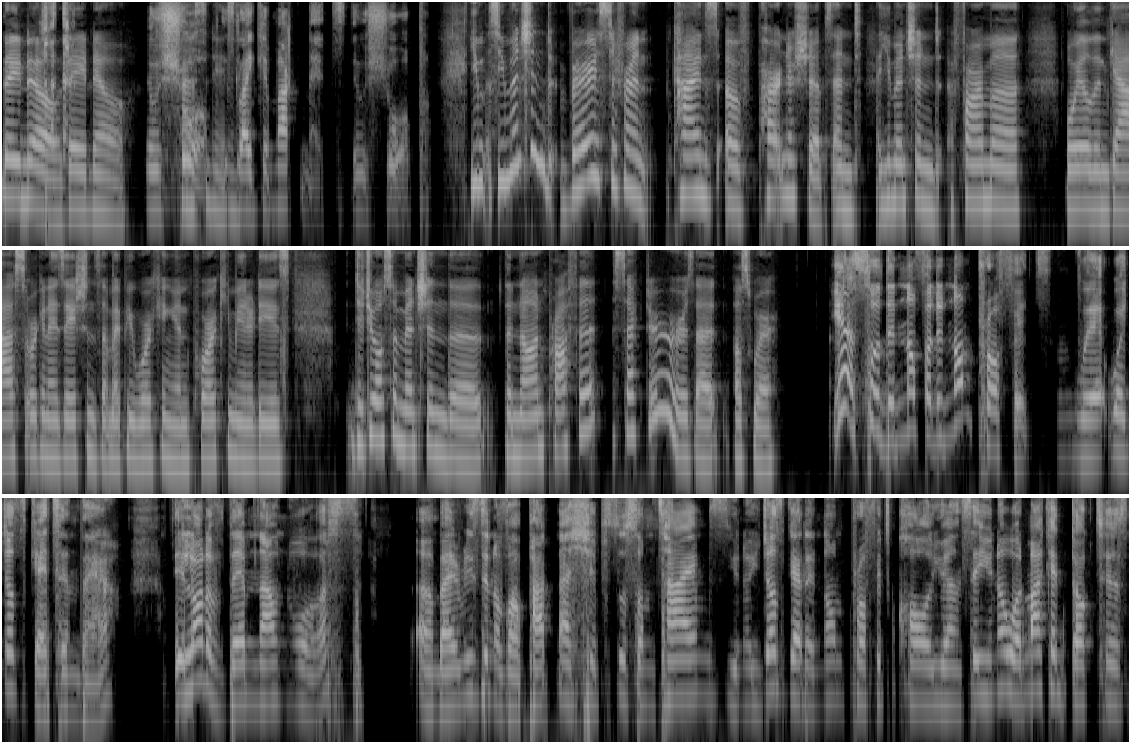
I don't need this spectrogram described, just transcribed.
They know. They know. They'll show up. It's like a magnet. They will show up. You, so you mentioned various different kinds of partnerships, and you mentioned pharma, oil and gas organizations that might be working in poor communities. Did you also mention the the nonprofit sector, or is that elsewhere? Yeah, so the for the non-profits, we're we're just getting there. A lot of them now know us um, by reason of our partnerships. So sometimes, you know, you just get a non-profit call you and say, you know what, market doctors,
